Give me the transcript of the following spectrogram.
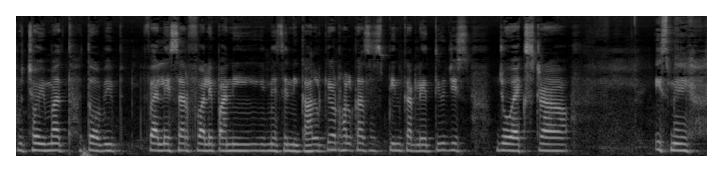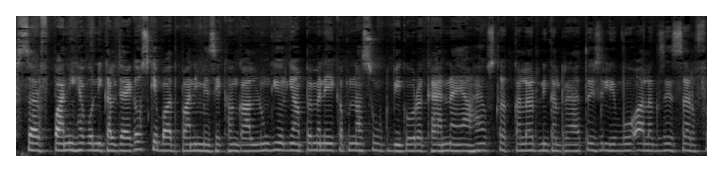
पूछो ही मत। तो अभी पहले सर्फ वाले पानी में से निकाल के और हल्का सा स्पिन कर लेती हूँ, जिस जो एक्स्ट्रा इसमें सर्फ पानी है वो निकल जाएगा। उसके बाद पानी में से खंगाल लूँगी और यहाँ पे मैंने एक अपना सूट भिगो रखा है, नया है, उसका कलर निकल रहा है तो इसलिए वो अलग से सर्फ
